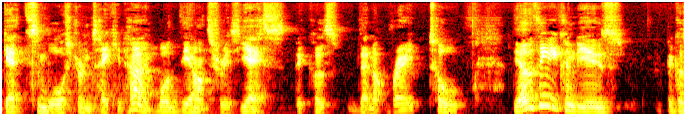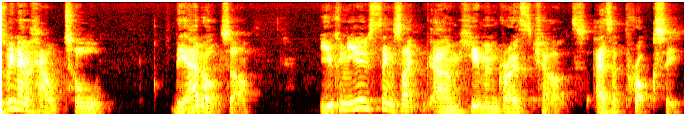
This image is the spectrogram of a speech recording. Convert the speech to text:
get some water and take it home? Well, the answer is yes, because they're not very tall. The other thing you can use, because we know how tall the adults are, you can use things like um, human growth charts as a proxy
